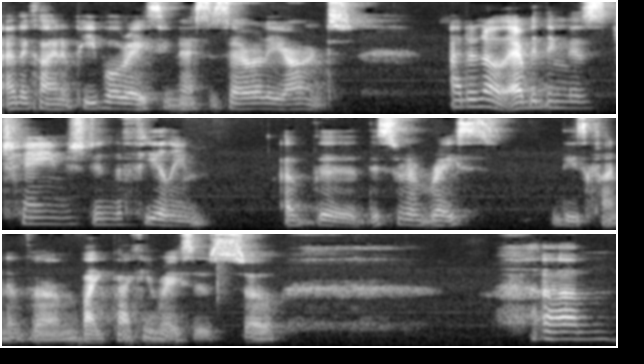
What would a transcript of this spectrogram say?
And the kind of people racing necessarily aren't. I don't know. Everything has changed in the feeling of the this sort of race, these kind of um, bikepacking races. So, um,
